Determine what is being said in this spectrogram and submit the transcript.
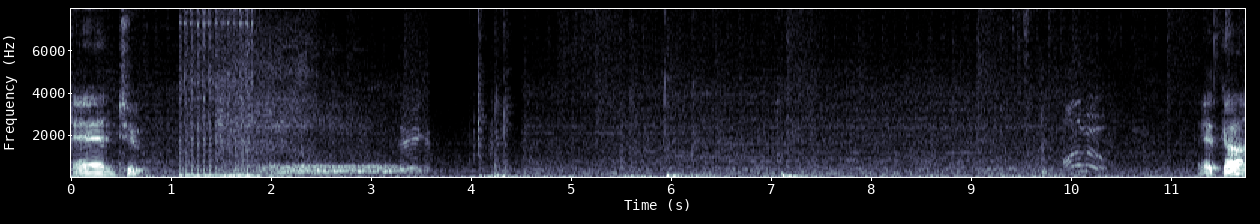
And two. Edgar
